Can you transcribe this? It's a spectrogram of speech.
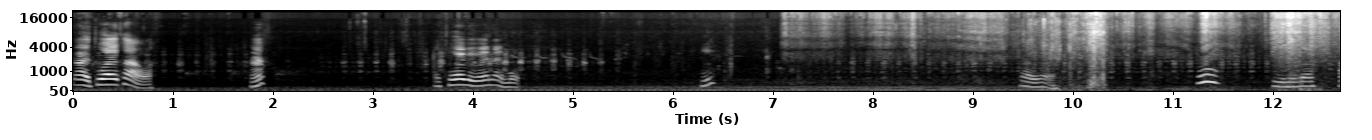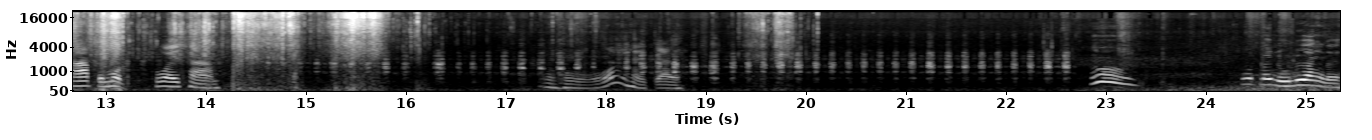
ได้ถ้วยข้าวอะฮะเอาถ้วยไปไว้ไหนหมดหึใช่ไหมอู้ทีนี้ก็คาบไปหมดถ้วยชาม โอ้โห หายใจพูดไม่รู้เรื่องเลย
